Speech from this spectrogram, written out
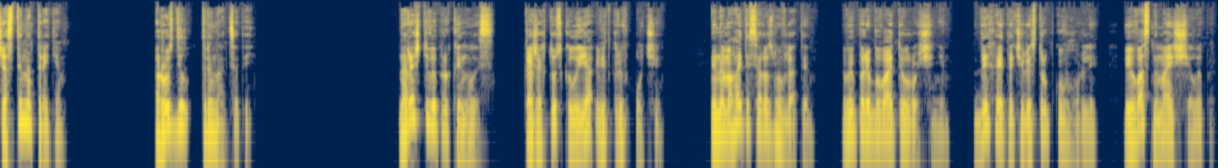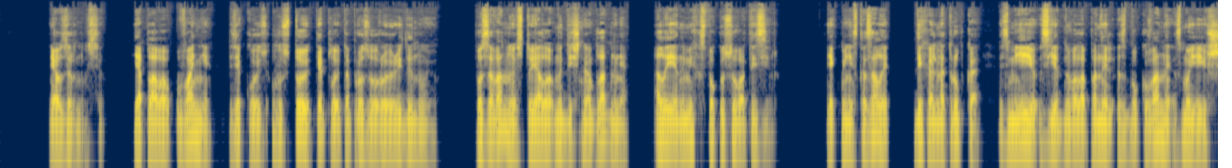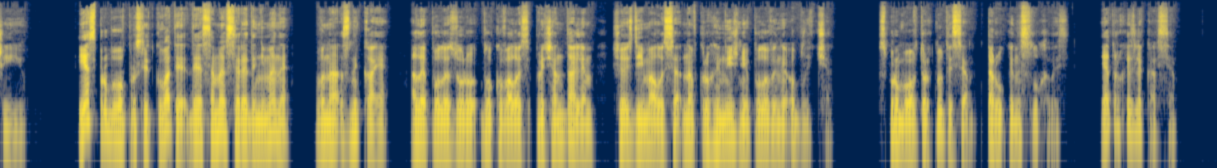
Частина третя. Розділ тринадцятий. Нарешті ви прокинулись, каже хтось, коли я відкрив очі. Не намагайтеся розмовляти. Ви перебуваєте у розчині, дихаєте через трубку в горлі, і у вас немає щелепи. Я озирнувся. Я плавав у ванні з якоюсь густою, теплою та прозорою рідиною. Поза ванною стояло медичне обладнання, але я не міг сфокусувати зір. Як мені сказали, дихальна трубка змією з'єднувала панель з боку ванни з моєю шиєю. Я спробував прослідкувати, де саме всередині мене вона зникає, але поле зору блокувалось причандаллям, що здіймалося навкруги нижньої половини обличчя. Спробував торкнутися, та руки не слухались. Я трохи злякався.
